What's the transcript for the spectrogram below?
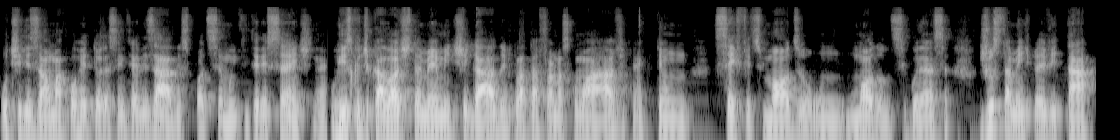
utilizar uma corretora centralizada. Isso pode ser muito interessante, né? O risco de calote também é mitigado em plataformas como a Aave, né, que tem um safety module, um módulo de segurança, justamente para evitar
